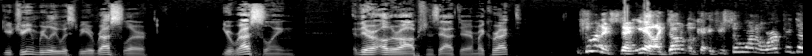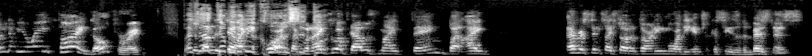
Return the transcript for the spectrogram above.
your dream really was to be a wrestler. You're wrestling. There are other options out there. Am I correct? To an extent, yeah. Like, don't okay. If you still want to work for WWE, fine, go for it. But I feel like WWE of course, like, when I grew up, that was my thing. But I, ever since I started learning more of the intricacies of the business,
